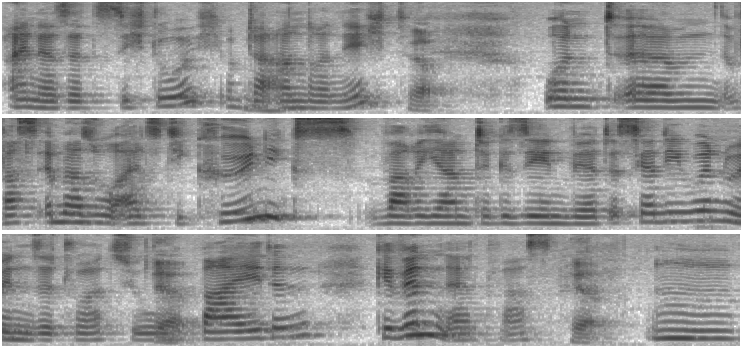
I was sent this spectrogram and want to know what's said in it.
einer setzt sich durch und der Mhm. andere nicht. Ja. Und ähm, was immer so als die Königsvariante gesehen wird, ist ja die Win-Win-Situation. Ja. Beide gewinnen etwas. Ja. Mm,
